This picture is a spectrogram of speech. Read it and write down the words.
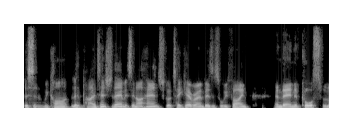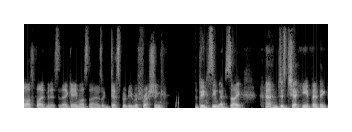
listen, we can't pay attention to them. It's in our hands. Just got to take care of our own business. We'll be fine. And then, of course, for the last five minutes of their game last night, I was like desperately refreshing the BBC website and just checking if anything.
